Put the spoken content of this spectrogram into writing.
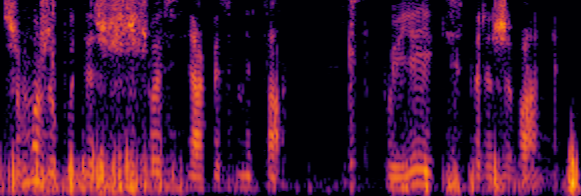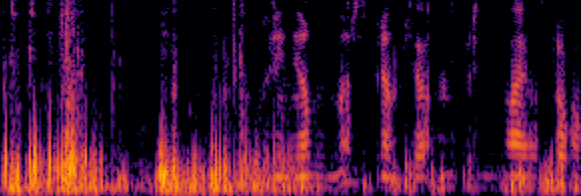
що може бути щось якось не так. Бо є якісь переживання. Блін, я замерз, прям я не приймаю того,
